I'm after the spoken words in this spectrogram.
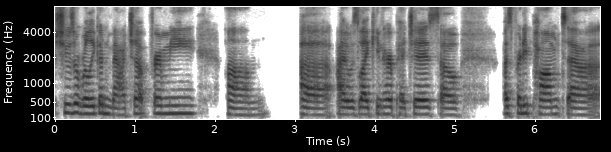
she was a really good matchup for me. Um, uh, I was liking her pitches, so I was pretty pumped. Uh,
